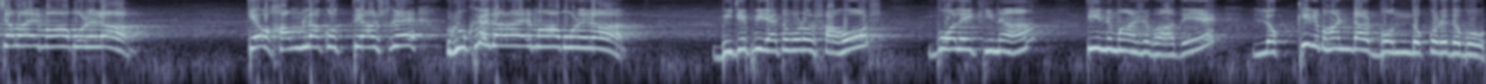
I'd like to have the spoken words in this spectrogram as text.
চালায় মা বোনেরা। কেউ হামলা করতে আসলে রুখে দাঁড়ায় মা বোনেরা। বিজেপির এত বড় সাহস বলে কিনা? তিন মাস বাদে লক্ষ্মীর ভাণ্ডার বন্ধ করে দেব।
